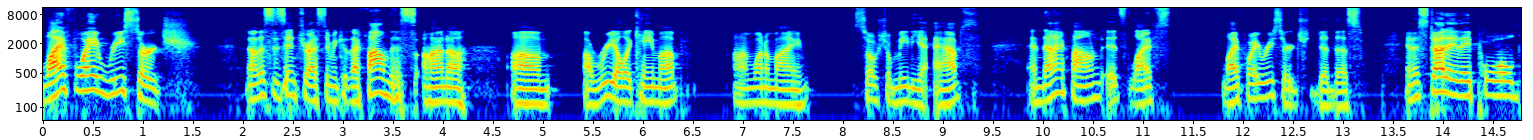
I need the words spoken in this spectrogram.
Lifeway Research. Now, this is interesting because I found this on a, um, a reel. It came up on one of my social media apps. And then I found it's Life's, Lifeway Research did this. In a study, they polled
